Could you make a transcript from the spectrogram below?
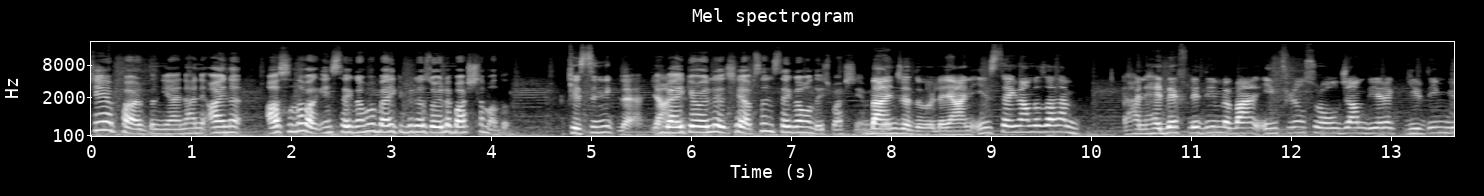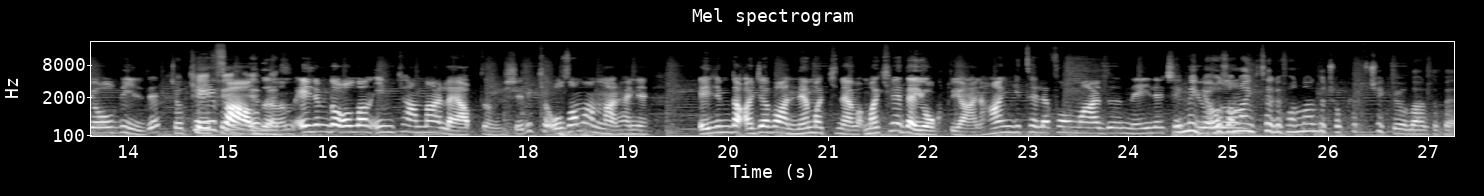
Şey yapardın yani hani aynı aslında bak Instagram'a belki biraz öyle başlamadın. Kesinlikle. Yani Belki öyle şey yapsan Instagram'a da hiç başlayamayacaksın. bence de öyle. Yani Instagram'da zaten hani hedeflediğim ve ben influencer olacağım diyerek girdiğim bir yol değildi. çok Keyif keyifli. aldığım, Evet. elimde olan imkanlarla yaptığım bir şeydi ki o zamanlar hani elimde acaba ne makine var? Makine de yoktu yani. Hangi telefon vardı, neyle Değil çekiyordum? mi? O zamanki telefonlar da çok kötü çekiyorlardı be.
